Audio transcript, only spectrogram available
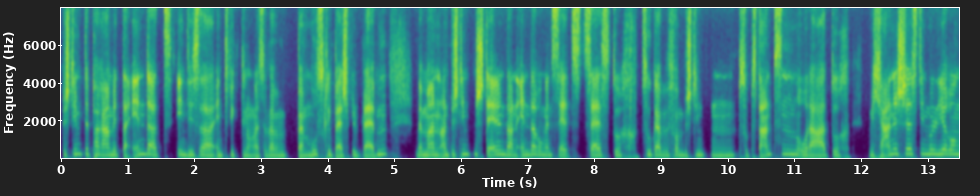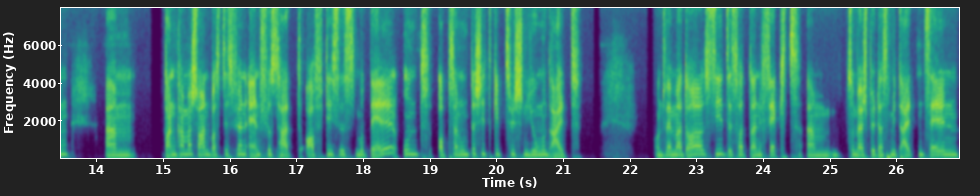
bestimmte Parameter ändert in dieser Entwicklung. Also wenn wir beim Muskelbeispiel bleiben, wenn man an bestimmten Stellen dann Änderungen setzt, sei es durch Zugabe von bestimmten Substanzen oder auch durch mechanische Stimulierung, ähm, dann kann man schauen, was das für einen Einfluss hat auf dieses Modell und ob es einen Unterschied gibt zwischen jung und alt. Und wenn man da sieht, es hat einen Effekt, ähm, zum Beispiel, dass mit alten Zellen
